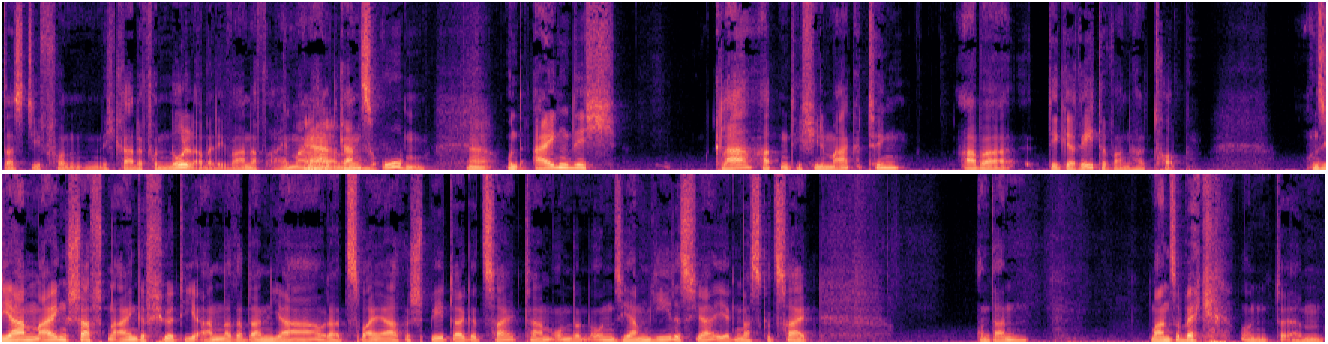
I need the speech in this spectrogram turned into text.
dass die von, nicht gerade von null, aber die waren auf einmal ja. halt ganz oben. Ja. Und eigentlich, klar, hatten die viel Marketing, aber die Geräte waren halt top. Und sie haben Eigenschaften eingeführt, die andere dann Jahr oder zwei Jahre später gezeigt haben und und und. Sie haben jedes Jahr irgendwas gezeigt. Und dann waren sie weg. Und ähm,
